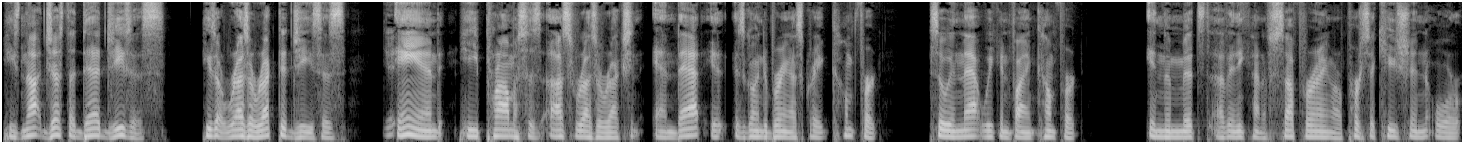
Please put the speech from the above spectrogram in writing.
he's not just a dead Jesus; he's a resurrected Jesus, and he promises us resurrection, and that is going to bring us great comfort. So in that we can find comfort in the midst of any kind of suffering or persecution or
